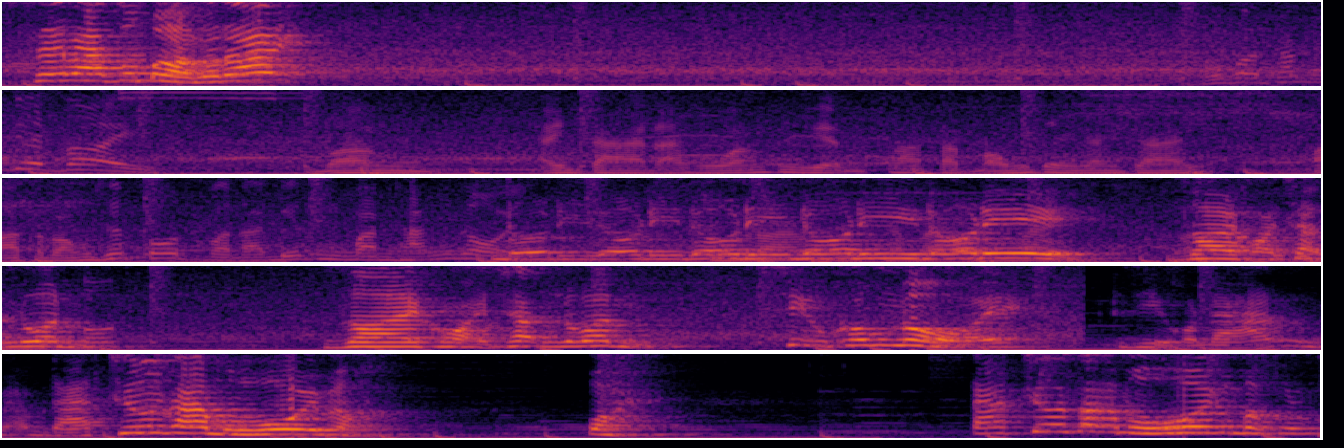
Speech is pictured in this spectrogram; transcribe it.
C3 tôi mở ra đấy. Một bàn thắng tuyệt vời. Vâng Anh ta đã cố gắng thực hiện pha tạt bóng từ ngang trái. Và tạt bóng rất tốt và đã biến thành bàn thắng rồi. Đỡ đi, đỡ đi, đỡ đi, đỡ đi, đỡ đi. Rời khỏi trận luôn. Rời khỏi trận luôn. Chịu không nổi. Cái gì còn đá, đá chưa ra mồ hôi mà. Ui Đá chưa ra mồ hôi mà còn,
